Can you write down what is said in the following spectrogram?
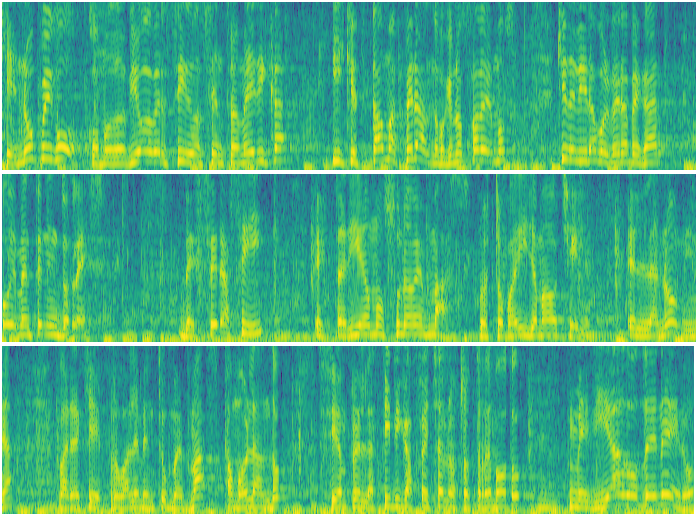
que no pegó como debió haber sido en Centroamérica y que estamos esperando, porque no sabemos, que debiera volver a pegar, obviamente, en Indonesia. De ser así, estaríamos una vez más, nuestro país llamado Chile, en la nómina para que probablemente un mes más, estamos hablando, siempre en las típicas fechas de nuestros terremotos, mediados de enero,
